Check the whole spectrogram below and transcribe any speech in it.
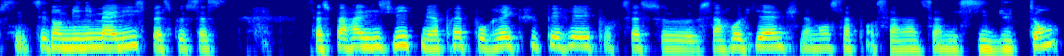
C'est dans le minimalisme parce que ça, ça se paralyse vite, mais après, pour récupérer, pour que ça, ça revienne, finalement, ça, ça, ça nécessite du temps.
